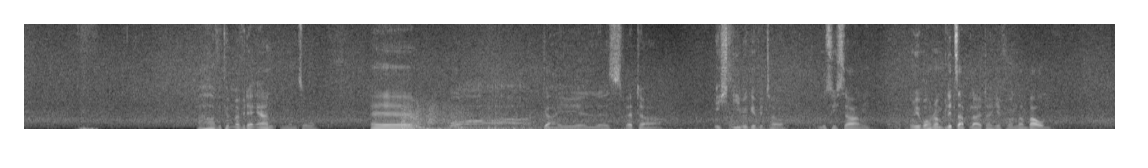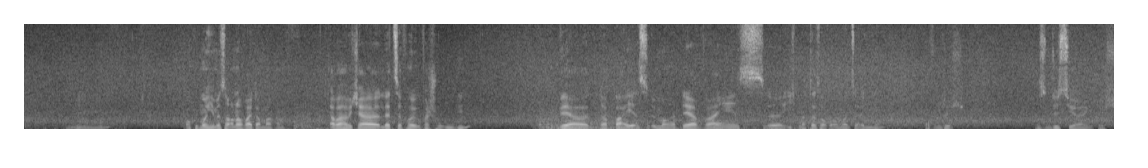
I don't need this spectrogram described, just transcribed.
Ah, wir könnten mal wieder ernten und so. Ähm, boah, geiles Wetter. Ich liebe Gewitter, muss ich sagen. Und wir brauchen noch einen Blitzableiter hier für unseren Baum. Hm. Oh, guck mal, hier müssen wir auch noch weitermachen. Aber habe ich ja letzte Folge verschoben. Wer dabei ist immer, der weiß, äh, ich mache das auch irgendwann zu Ende. Hoffentlich. Was ist denn das hier eigentlich?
